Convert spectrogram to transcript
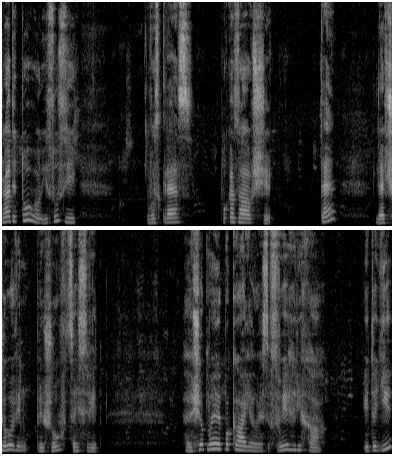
ради того Ісус і воскрес, показавши те, для чого Він прийшов в цей світ. Е, Щоб ми покаялись в своїх гріхах. І тоді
